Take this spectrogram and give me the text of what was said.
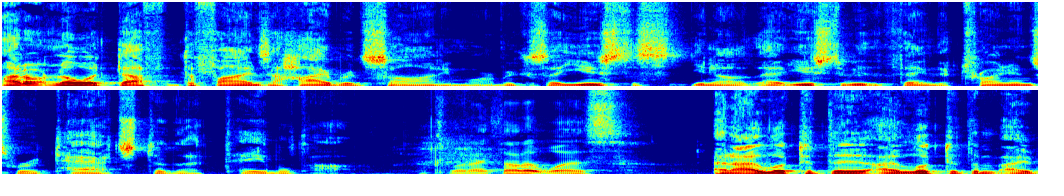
I don't know what def, defines a hybrid saw anymore because I used to, you know, that used to be the thing. The trunnions were attached to the tabletop. That's what I thought it was. And I looked at the I looked at them. I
